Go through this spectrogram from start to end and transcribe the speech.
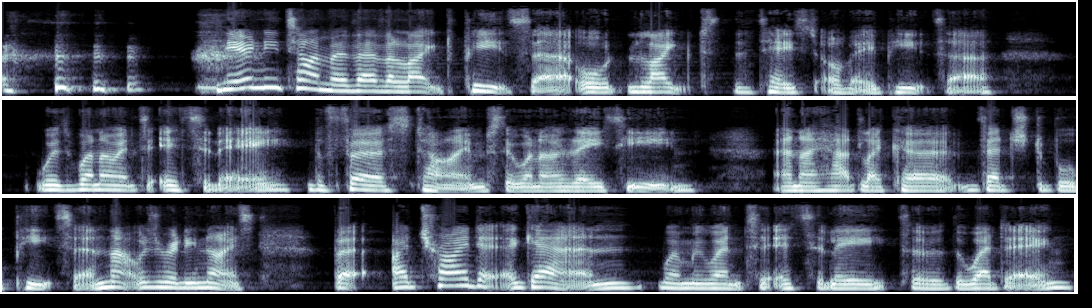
the only time I've ever liked pizza or liked the taste of a pizza was when I went to Italy the first time. So when I was 18, and I had like a vegetable pizza, and that was really nice. But I tried it again when we went to Italy to the wedding,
